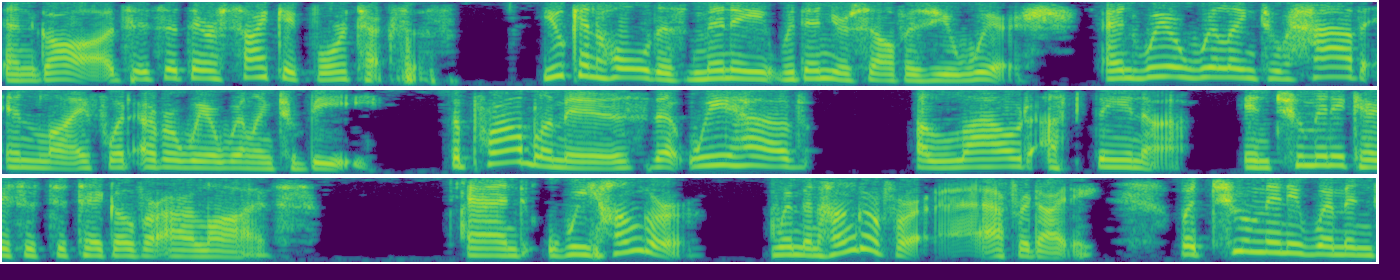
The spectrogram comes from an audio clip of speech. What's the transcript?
and gods is that they're psychic vortexes. You can hold as many within yourself as you wish, and we're willing to have in life whatever we're willing to be. The problem is that we have allowed Athena in too many cases to take over our lives. And we hunger women hunger for Aphrodite, but too many women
